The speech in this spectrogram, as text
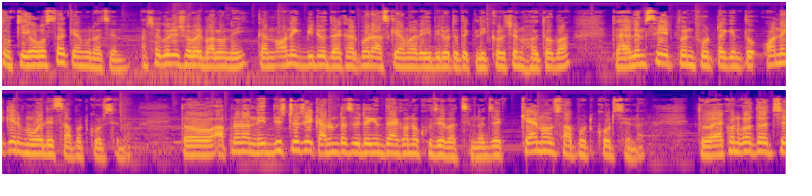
তো কি অবস্থা? কেমন আছেন? আশা করি সবাই ভালো নেই, কারণ অনেক ভিডিও দেখার পর আজকে আমার এই ভিডিওটাতে ক্লিক করেছেন হয়তোবা। তো এলএমসি এইট পয়েন্ট ফোরটা কিন্তু অনেকের মোবাইলে সাপোর্ট করছে না। তো আপনারা নির্দিষ্ট যে কারণটা সেটা কিন্তু এখনও খুঁজে পাচ্ছেন না যে কেন সাপোর্ট করছে না। তো এখন কথা হচ্ছে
